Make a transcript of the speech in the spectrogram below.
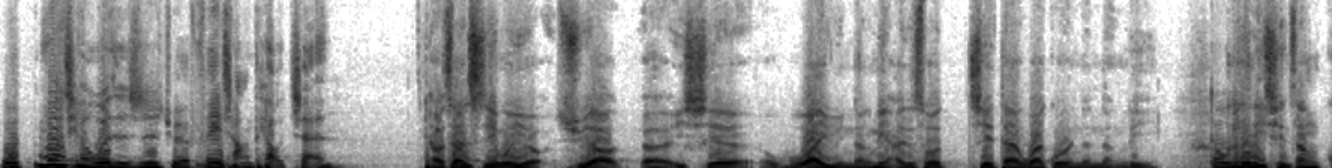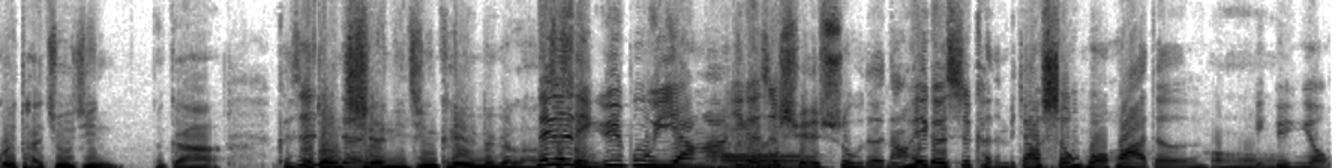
多。？我目前为止是觉得非常挑战。挑战是因为有需要呃一些外语能力，还是说接待外国人的能力？可是你前张柜台就已经那个啊，可是你的钱已经可以那个了。那个领域不一样啊，哦一个是学术的，然后一个是可能比较生活化的哦运用。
